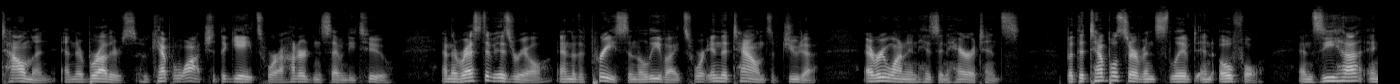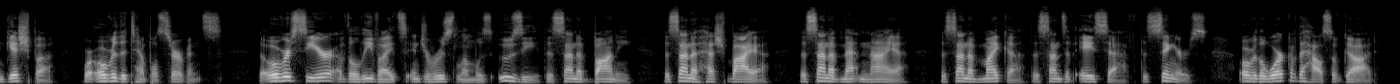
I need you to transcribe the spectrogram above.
Talmon, and their brothers, who kept watch at the gates, were 172. And the rest of Israel, and the priests and the Levites, were in the towns of Judah, every one in his inheritance. But the temple servants lived in Ophel, and Ziha and Gishpa were over the temple servants. The overseer of the Levites in Jerusalem was Uzzi, the son of Bani, the son of Hashabiah, the son of Mattaniah, the son of Micah, the sons of Asaph, the singers, over the work of the house of God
